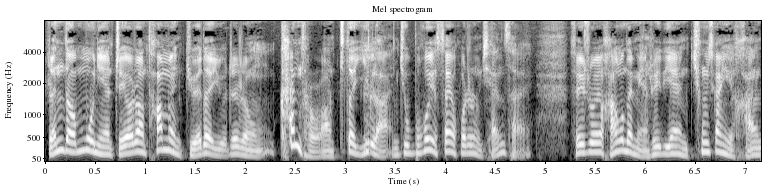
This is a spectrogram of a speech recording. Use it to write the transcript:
人到暮年，只要让他们觉得有这种看头啊，值得一揽，你就不会在乎这种钱财。所以说，韩国的免税店倾向于韩，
